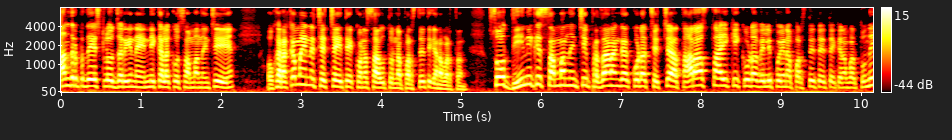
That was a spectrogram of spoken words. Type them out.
ఆంధ్రప్రదేశ్లో జరిగిన ఎన్నికలకు సంబంధించి ఒక రకమైన చర్చ అయితే కొనసాగుతున్న పరిస్థితి కనబడుతుంది. సో దీనికి సంబంధించి ప్రధానంగా కూడా చర్చ తారాస్థాయికి కూడా వెళ్ళిపోయిన పరిస్థితి అయితే కనబడుతుంది.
